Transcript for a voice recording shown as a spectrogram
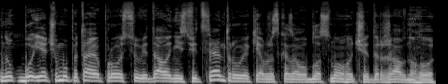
Ну бо я чому питаю про ось цю віддаленість від центру, як я вже сказав, обласного чи державного.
